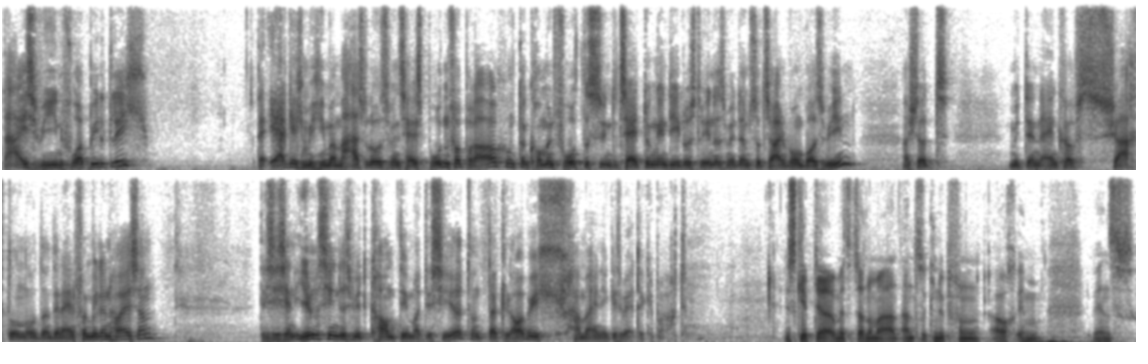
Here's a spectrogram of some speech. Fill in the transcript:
Da ist Wien vorbildlich. Da ärgere ich mich immer maßlos, wenn es heißt Bodenverbrauch und dann kommen Fotos in den Zeitungen, die illustrieren das mit einem sozialen Wohnbau aus Wien, anstatt mit den Einkaufsschachteln oder den Einfamilienhäusern. Das ist ein Irrsinn, das wird kaum thematisiert und da glaube ich, haben wir einiges weitergebracht. Es gibt ja, um jetzt da nochmal anzuknüpfen, auch wenn es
